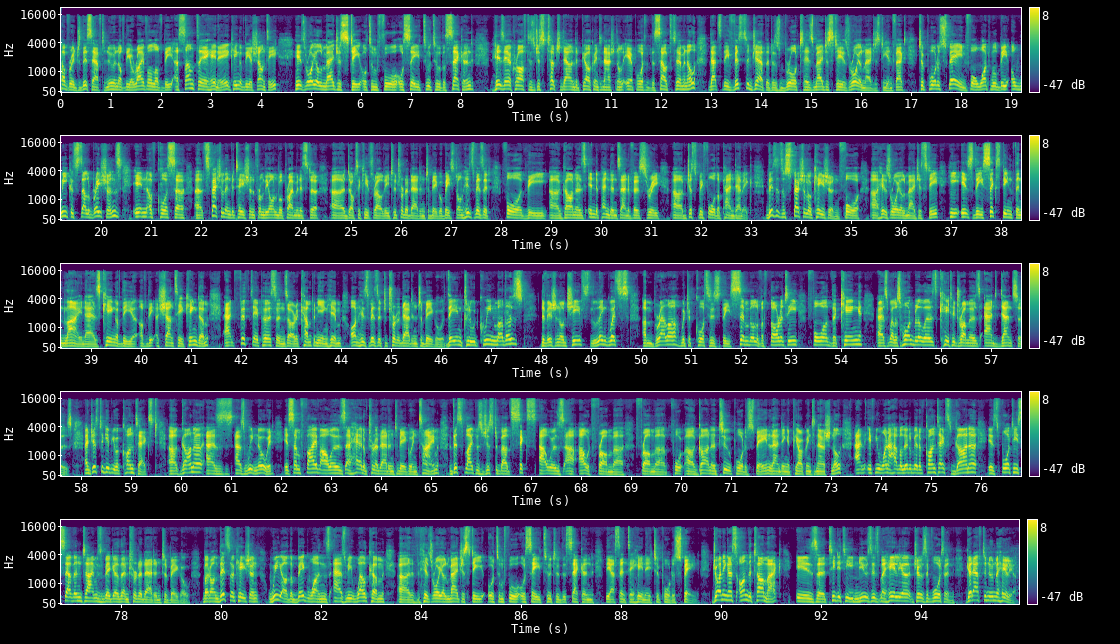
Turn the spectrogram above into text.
coverage this afternoon of the arrival of the Asante Hene, King of the Ashanti, His Royal Majesty Otumfuo Osei Tutu II. His aircraft has just touched down at Piarco International Airport at the South Terminal. That's the Vista jet that has brought His Majesty, His Royal Majesty, in fact, to Port of Spain for what will be a week of celebrations in, of course, uh, a special invitation from the Honourable Prime Minister, uh, Dr. Keith Rowley, to Trinidad and Tobago based on his visit for the uh, Ghana's independence anniversary uh, just before the pandemic. This is a special occasion for uh, His Royal Majesty. He is the 16th in line as King of the uh, of the Ashanti Kingdom, and 50 persons are accompanying him on his visit to Trinidad and Tobago. They include Queen Mothers divisional chiefs, linguists, umbrella, which of course is the symbol of authority for the king, as well as hornblowers, kete drummers, and dancers. And just to give you a context, uh, Ghana, as, as we know it, is some five hours ahead of Trinidad and Tobago in time. This flight was just about six hours uh, out from, uh, from uh, Port, uh, Ghana to Port of Spain, landing at Piarco International. And if you want to have a little bit of context, Ghana is 47 times bigger than Trinidad and Tobago. But on this occasion, we are the big ones as we welcome uh, His Royal Majesty Otumfuo Osei Tutu II, the Asante Hene, to Port of Spain. Joining us on the tarmac is uh, TTT News' Mahalia Joseph Wharton. Good afternoon, Mahalia.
